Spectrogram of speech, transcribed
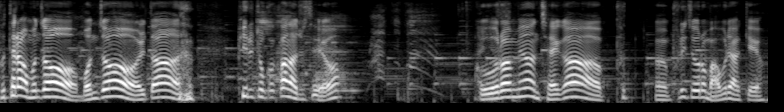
푸테라가 먼저 먼저 일단 피를 좀 깎아놔 주세요. 그러면 제가 푸, 어, 프리저로 마무리할게요.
